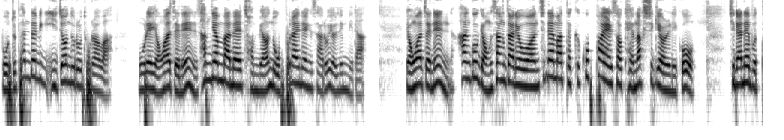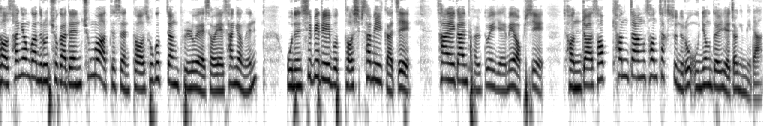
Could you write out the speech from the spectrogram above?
모두 팬데믹 이전으로 돌아와 올해 영화제는 3년 만에 전면 오프라인 행사로 열립니다. 영화제는 한국영상자료원 시네마테크 KOFA에서 개막식이 열리고 지난해부터 상영관으로 추가된 충무아트센터 소극장 블루에서의 상영은 오는 11일부터 13일까지 4일간 별도의 예매 없이 전좌석 현장 선착순으로 운영될 예정입니다.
